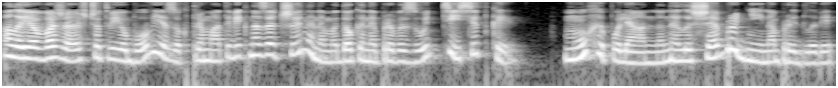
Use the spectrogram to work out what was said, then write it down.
але я вважаю, що твій обов'язок тримати вікна зачиненими, доки не привезуть ці сітки. Мухи, Поліанно, не лише брудні й набридливі,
